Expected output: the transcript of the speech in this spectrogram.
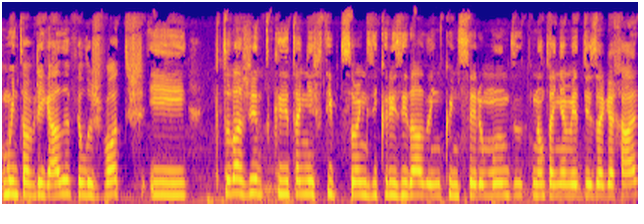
Muito obrigada pelos votos e que toda a gente que tenha este tipo de sonhos e curiosidade em conhecer o mundo não tenha medo de os agarrar.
